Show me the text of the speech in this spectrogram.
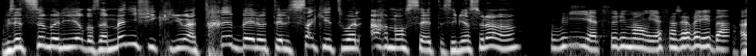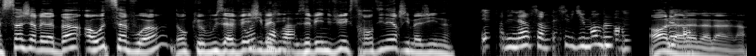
Vous êtes sommelière dans un magnifique lieu, un très bel hôtel 5 étoiles Armancet. C'est bien cela, hein? Oui, absolument, oui, à Saint-Gervais-les-Bains. À Saint-Gervais-les-Bains, en Haute-Savoie. Donc vous avez, j'imagine, vous avez une vue extraordinaire, j'imagine. Extraordinaire sur le massif du Mont Blanc. Oh là là là là là.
